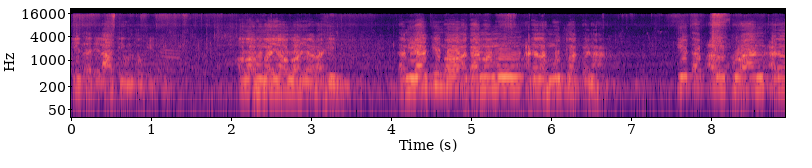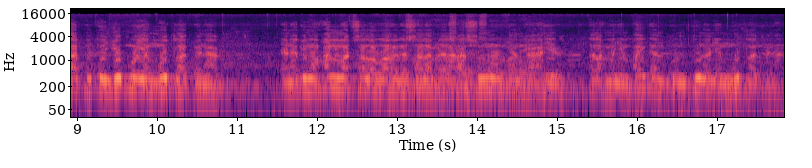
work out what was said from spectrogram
kita dilatih untuk itu. Allahumma ya Allah ya Rahim. Kami yakin bahwa agamamu adalah mutlak benar. Kitab Al-Quran adalah petunjukmu yang mutlak benar. Dan Nabi Muhammad SAW adalah Rasulmu yang terakhir telah menyampaikan tuntunan yang mutlak benar.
